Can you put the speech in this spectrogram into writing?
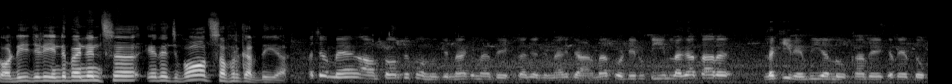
ਤੁਹਾਡੀ ਜਿਹੜੀ ਇੰਡੀਪੈਂਡੈਂਸ ਇਹਦੇ ਚ ਬਹੁਤ ਸਫਰ ਕਰਦੀ ਆ। ਅੱਛਾ, ਮੈਂ ਆਮ ਤੌਰ ਤੇ ਤੁਹਾਨੂੰ ਜਿੰਨਾ ਕਿ ਮੈਂ ਦੇਖਦਾ ਜਾਂ ਜਿੰਨਾ ਕਿ ਜਾਣਦਾ, ਤੁਹਾਡੀ ਰੁਟੀਨ ਲਗਾਤਾਰ ਲੱਗੀ ਰਹਿੰਦੀ ਆ ਲੋਕਾਂ ਦੇ ਕਿਤੇ ਦੁੱਖ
